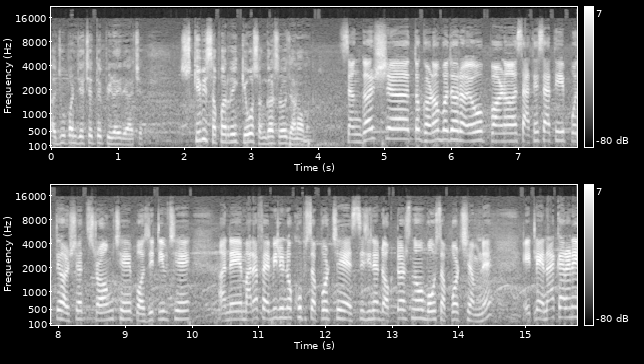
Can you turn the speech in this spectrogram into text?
હજુ પણ જે છે તે પીડાઈ રહ્યા છે. કેવી સફર રહી? કેવો સંઘર્ષ રહ્યો જાણવા માંગુ સંઘર્ષ તો ઘણો બધો રહ્યો, પણ સાથે સાથે પોતે હર્ષદ સ્ટ્રોંગ છે પોઝિટિવ છે અને મારા ફેમિલીનો ખૂબ સપોર્ટ છે. એસસીજીના ડૉક્ટર્સનો બહુ સપોર્ટ છે અમને. એટલે એના કારણે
